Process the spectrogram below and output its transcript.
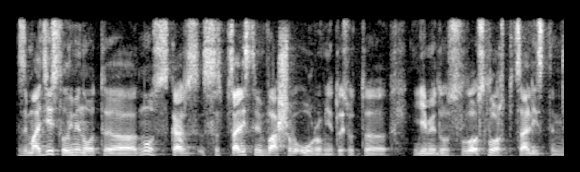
взаимодействовало именно вот, ну, скажем, со специалистами вашего уровня, то есть вот, я имею в виду с лор-специалистами?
